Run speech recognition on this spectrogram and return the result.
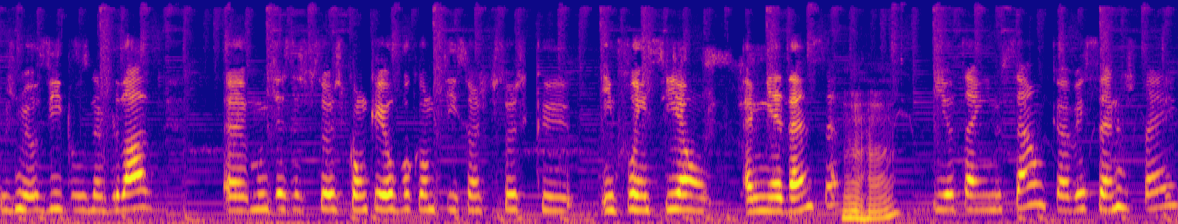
os meus ídolos, na verdade. Uh, muitas das pessoas com quem eu vou competir são as pessoas que influenciam a minha dança uhum. e eu tenho noção, cabeça nos pés,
